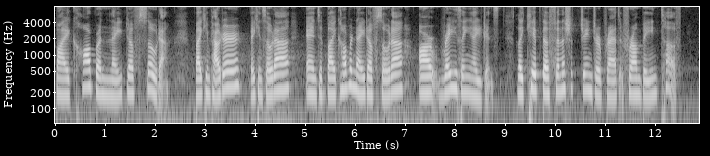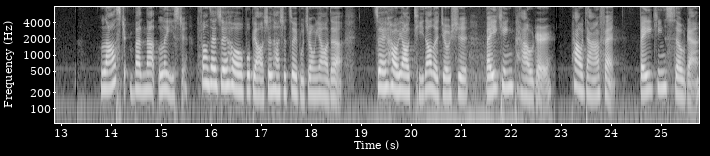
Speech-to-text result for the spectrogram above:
bicarbonate of soda. Baking powder, baking soda, and bicarbonate of soda are raising agents. They keep the finished gingerbread from being tough. Last but not least，放在最后不表示它是最不重要的。最后要提到的就是 baking powder 泡打粉 ，baking soda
